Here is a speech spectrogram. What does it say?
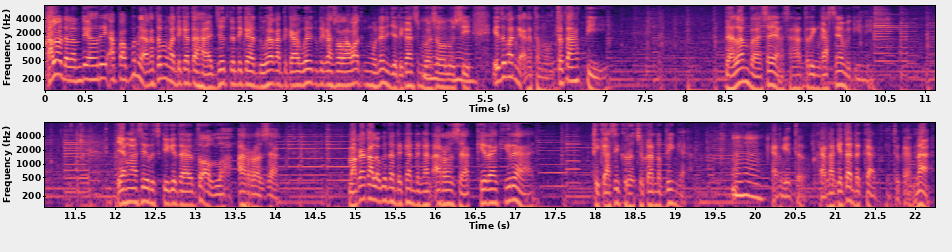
kalau dalam teori apa pun nggak ketemu ketika tahajud, ketika duha, ketika awal, ketika sholawat kemudian dijadikan sebuah hmm, solusi, hmm. itu kan nggak ketemu. Tetapi dalam bahasa yang sangat ringkasnya begini, yang ngasih rezeki kita itu Allah Ar-Razak. Maka kalau kita dekat dengan Ar-Razak, kira-kira dikasih gerojokan lebih nggak? Mm-hmm. Kan gitu. Karena kita dekat gitu kan. Nah,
